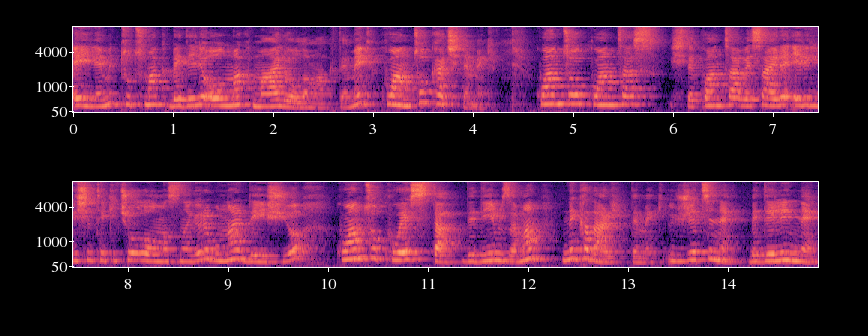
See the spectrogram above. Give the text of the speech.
eylemi tutmak, bedeli olmak, mali olamak demek. Kuanto kaç demek. Quanto, quantas, işte quanta vesaire eril dişil tekil çoğul olmasına göre bunlar değişiyor. Quanto cuesta dediğim zaman ne kadar demek, ücreti ne, bedeli ne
